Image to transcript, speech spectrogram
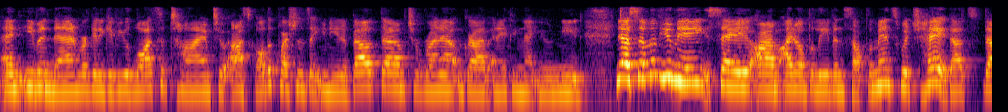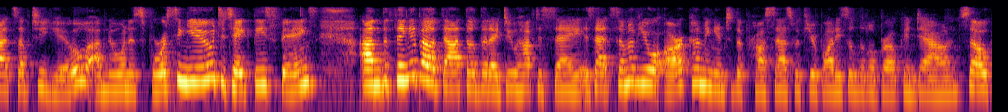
And even then, we're going to give you lots of time to ask all the questions that you need about them, to run out and grab anything that you need. Now, some of you may say, um, I don't believe in supplements, which, hey, that's that's up to you. Um, no one is forcing you to take these things. Um, the thing about that, though, that I do have to say is that some of you are coming into the process with your bodies a little broken down. So,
